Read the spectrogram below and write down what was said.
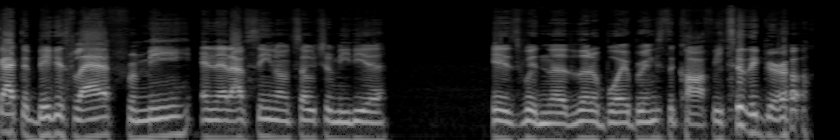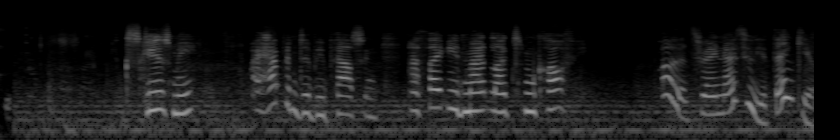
got the biggest laugh from me and that I've seen on social media is when the little boy brings the coffee to the girl. Excuse me. I happened to be passing, I thought you might like some coffee. Oh, that's very nice of you. Thank you.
